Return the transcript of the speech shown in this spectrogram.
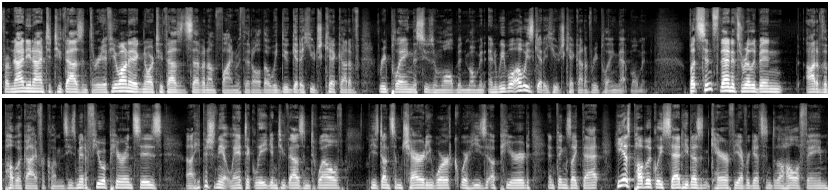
from 99 to 2003. If you want to ignore 2007, I'm fine with it, although we do get a huge kick out of replaying the Susan Waldman moment, and we will always get a huge kick out of replaying that moment. But since then, it's really been out of the public eye for Clemens. He's made a few appearances. Uh, he pitched in the Atlantic League in 2012. He's done some charity work where he's appeared and things like that. He has publicly said he doesn't care if he ever gets into the Hall of Fame.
